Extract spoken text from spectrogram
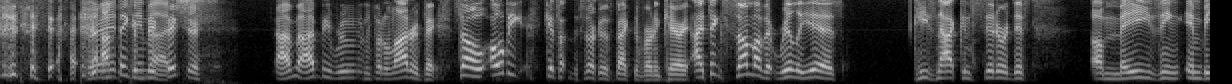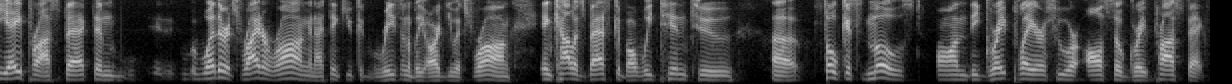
I'm thinking big much. picture. I'm, I'd be rooting for the lottery pick. So Obi gets circle this back to Vernon Carey. I think some of it really is he's not considered this amazing NBA prospect, and whether it's right or wrong, and I think you could reasonably argue it's wrong. In college basketball, we tend to uh, focus most on the great players who are also great prospects.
